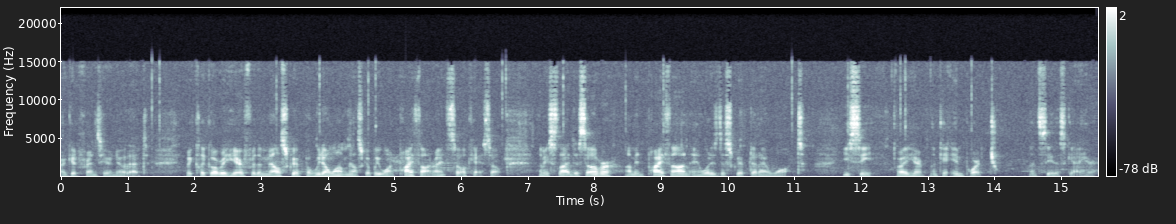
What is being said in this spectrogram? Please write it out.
our good friends here know that we click over here for the MEL script, but we don't want MEL script. We want Python, right? So, okay, so let me slide this over. I'm in Python, and what is the script that I want? You see, right here. Okay, import. Let's see this guy here.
